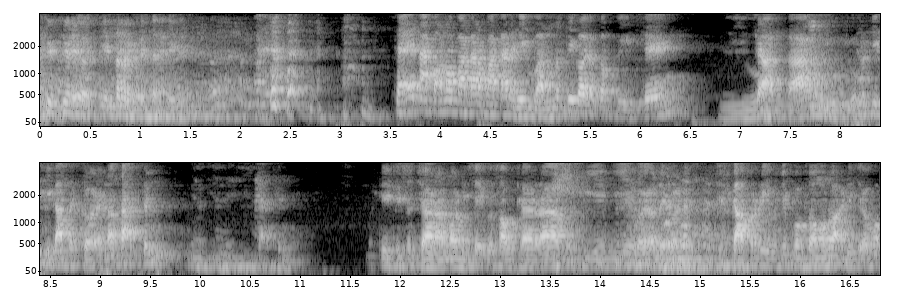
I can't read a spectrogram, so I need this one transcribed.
Jujur ya pinter gitu. Saya takokno pakar-pakar hewan mesti koyo kepiting, jangkang, yuyu mesti dikategorikno sak jen. Sak jen. Mesti di sejarah no di iku saudara, piye-piye koyo Discovery mesti bangsa ngono di apa?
